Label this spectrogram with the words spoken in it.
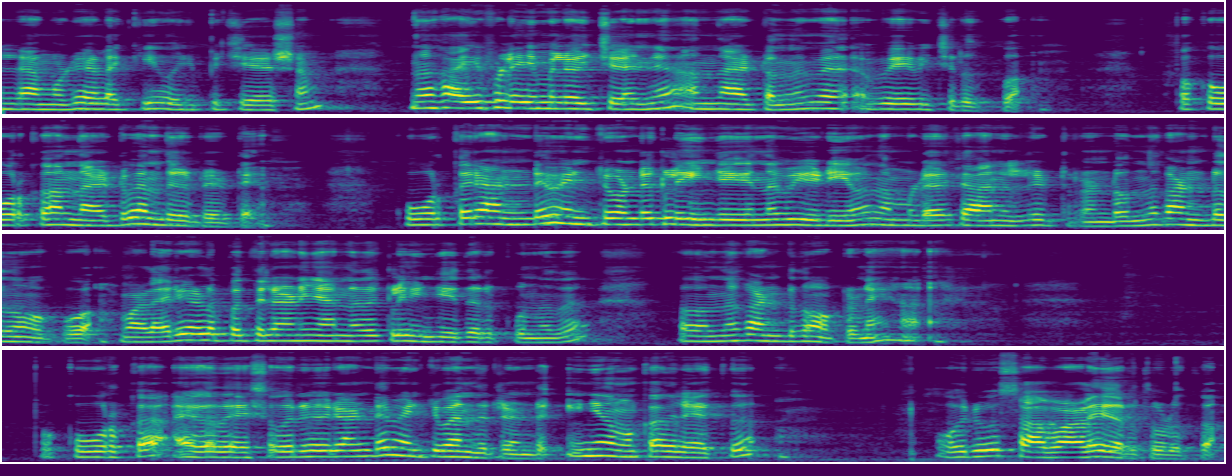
എല്ലാം കൂടി ഇളക്കി ഒഴിപ്പിച്ച ശേഷം ഒന്ന് ഹൈ ഫ്ലെയിമിൽ വെച്ച് കഴിഞ്ഞാൽ നന്നായിട്ടൊന്ന് വേവിച്ചെടുക്കുക. അപ്പോൾ കൂർക്ക നന്നായിട്ട് വെന്ത് കിട്ടട്ടെ. കൂർക്ക രണ്ട് മിനിറ്റ് കൊണ്ട് ക്ലീൻ ചെയ്യുന്ന വീഡിയോ നമ്മുടെ ചാനലിൽ ഇട്ടിട്ടുണ്ട്. ഒന്ന് കണ്ടു നോക്കുക. വളരെ എളുപ്പത്തിലാണ് ഞാനത് ക്ലീൻ ചെയ്തെടുക്കുന്നത്. അതൊന്ന് കണ്ടു നോക്കണേ. അപ്പോൾ കൂർക്ക ഏകദേശം ഒരു രണ്ട് മിനിറ്റ് വെന്തിട്ടുണ്ട്. ഇനി നമുക്കതിലേക്ക് ഒരു സവാള ചേർത്ത് കൊടുക്കാം.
